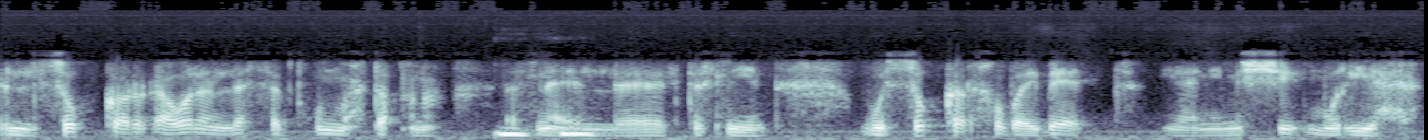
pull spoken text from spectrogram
السكر اولا اللثه بتكون محتقنة أثناء ال- التسنين والسكر حبيبات يعني مش شيء مريح.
